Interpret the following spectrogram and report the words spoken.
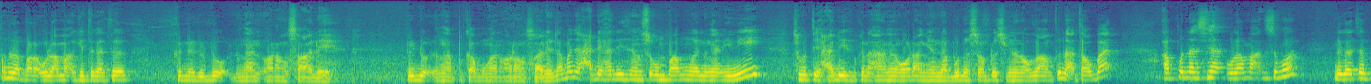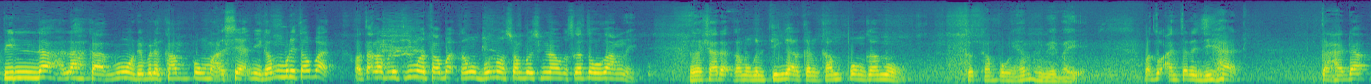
Itulah para ulama kita kata Kena duduk dengan orang salih Duduk dengan perkampungan orang salih. Dan banyak hadis-hadis yang seumpama dengan ini Seperti hadis berkenaan dengan orang yang dah bunuh 99 orang tu nak taubat Apa nasihat ulama tersebut? Dia kata pindahlah kamu daripada kampung maksiat ni Kamu boleh taubat. Allah Ta'ala boleh terima taubat kamu bunuh 99 100 orang ni. Dengan syarat kamu kena tinggalkan kampung kamu Ke kampung yang lebih baik. Lepas tu antara jihad terhadap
